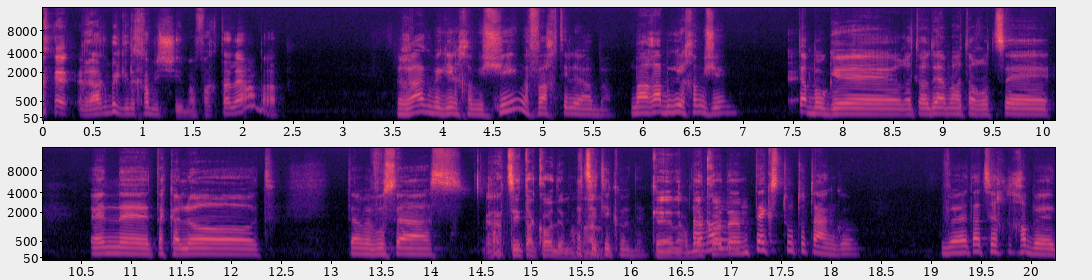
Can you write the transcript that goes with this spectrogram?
רק בגיל 50 הפכת לאבא. רק בגיל 50 הפכתי לאבא. מה רע בגיל 50? אתה בוגר, אתה יודע מה אתה רוצה, אין uh, תקלות, אתה מבוסס. רצית קודם, אבל. רציתי קודם. כן, הרבה קודם. אבל טקסט טוטו טנגו, ואתה צריך לכבד.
